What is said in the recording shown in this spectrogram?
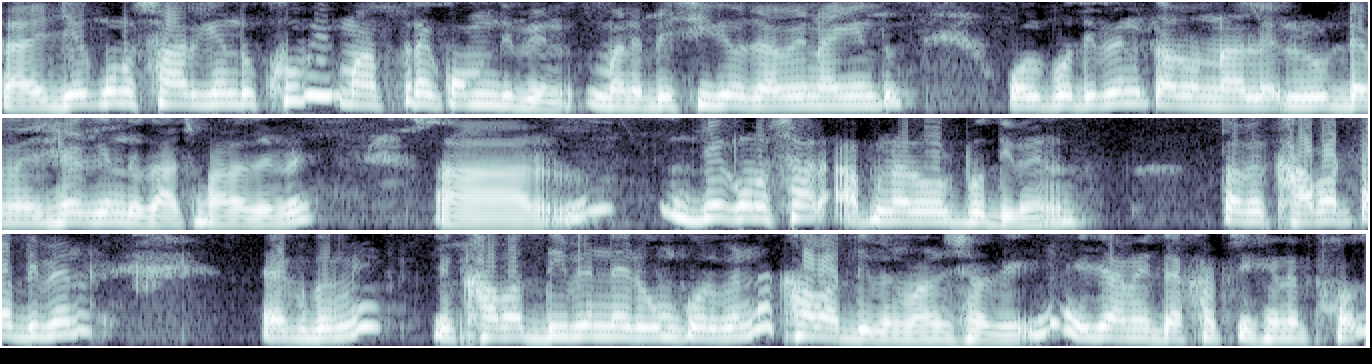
তাই যে কোনো সার কিন্তু খুবই মাত্রায় কম দিবেন। মানে বেশি কেউ যাবে না কিন্তু অল্প দিবেন, কারণ নাহলে রুট ড্যামেজ হয়ে কিন্তু গাছ মারা যাবে। আর যে কোনো সার আপনার অল্প দিবেন। তবে খাবারটা দিবেন, একদমই। যে খাবার দিবেন না এরকম করবেন না, খাবার দিবেন মাঝে সাঝে এই যে আমি দেখাচ্ছি এখানে ফল।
